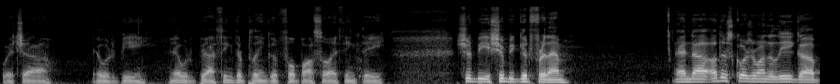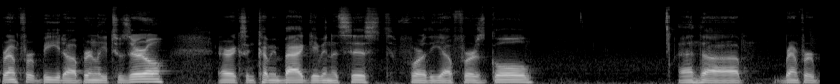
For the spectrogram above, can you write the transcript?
which uh, it would be it would be. I think they're playing good football, so I think they should be should be good for them. And uh, other scores around the league: uh, Brentford beat uh, Burnley 2-0. Eriksen coming back, gave an assist for the uh, first goal, and uh, Brentford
